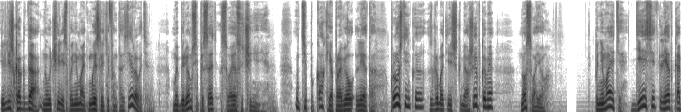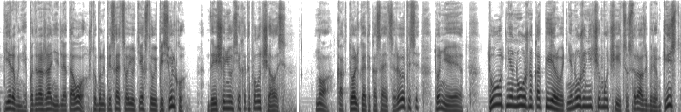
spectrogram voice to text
И лишь когда научились понимать, мыслить и фантазировать, мы беремся писать свое сочинение. Ну типа, как я провел лето. Простенько, с грамматическими ошибками, но свое. Понимаете, 10 лет копирования, подражания для того, чтобы написать свою текстовую писюльку, да еще не у всех это получалось. Но, как только это касается живописи, то нет. Тут не нужно копировать, не нужно ничему учиться. Сразу берем кисть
